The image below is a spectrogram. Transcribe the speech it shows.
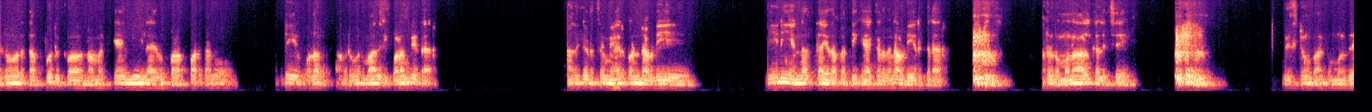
ஏதோ ஒரு தப்பு இருக்கோ? நம்ம கேள்வியில எதுவும் குழப்பம் இருக்கான்னு அப்படியே குழம்பு அவர் ஒரு மாதிரி குழம்பிடுறாரு. அதுக்கடுத்து மேற்கொண்டு அப்படி இனி என்னத்த இதை பத்தி கேட்கறதுன்னு அப்படி இருக்கிறார். ஒரு ரொம்ப நாள் கழிச்சு விஷ்ணு பார்க்கும்போது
